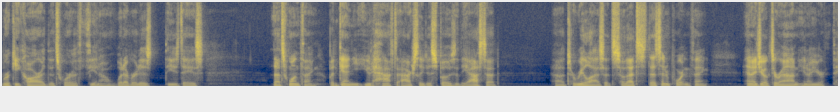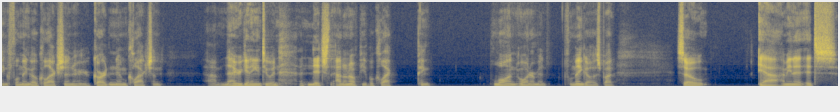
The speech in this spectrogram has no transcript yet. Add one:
rookie card that's worth, you know, whatever it is these days, that's one thing. But again, you'd have to actually dispose of the asset uh, to realize it. So that's that's an important thing. And I joked around, you know, your pink flamingo collection or your garden gnome collection. Um, now you're getting into a, a niche. I don't know if people collect pink lawn ornament flamingos, but so yeah, I mean, it, it's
